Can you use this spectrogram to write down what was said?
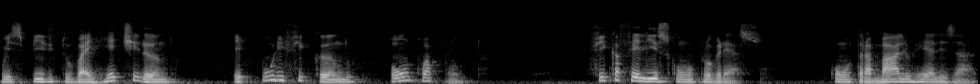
o espírito vai retirando e purificando ponto a ponto. Fica feliz com o progresso, com o trabalho realizado.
